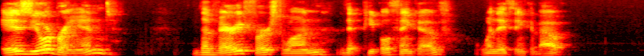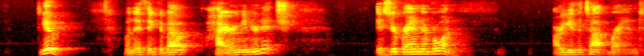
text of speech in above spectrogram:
is your brand the very first one that people think of when they think about you, when they think about hiring in your niche? Is your brand number one? Are you the top brand?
